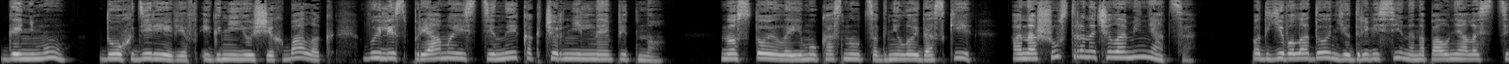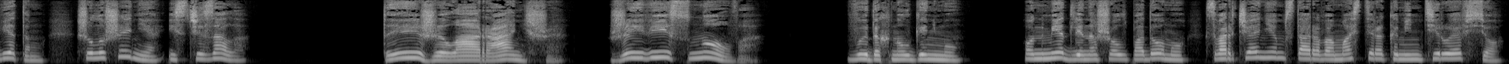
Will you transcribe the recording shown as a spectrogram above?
Гэньму, дух деревьев и гниющих балок, вылез прямо из стены, как чернильное пятно. Но стоило ему коснуться гнилой доски — она шустро начала меняться. Под его ладонью древесина наполнялась цветом, шелушение исчезало. «Ты жила раньше. Живи снова!» Выдохнул Геньму. Он медленно шел по дому, с ворчанием старого мастера комментируя все.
